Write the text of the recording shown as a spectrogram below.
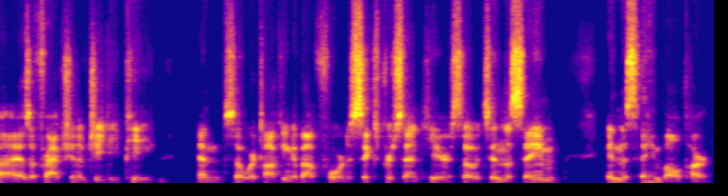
uh, as a fraction of GDP, and so we're talking about four to six percent here. So it's in the same in the same ballpark.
